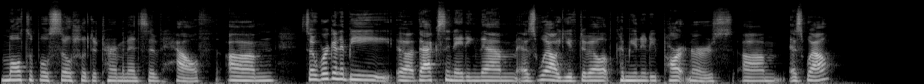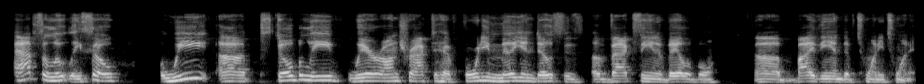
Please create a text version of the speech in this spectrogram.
multiple social determinants of health. Um, so we're going to be uh, vaccinating them as well. You've developed community partners um, as well? Absolutely. So we uh, still believe we're on track to have 40 million doses of vaccine available uh, by the end of 2020.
